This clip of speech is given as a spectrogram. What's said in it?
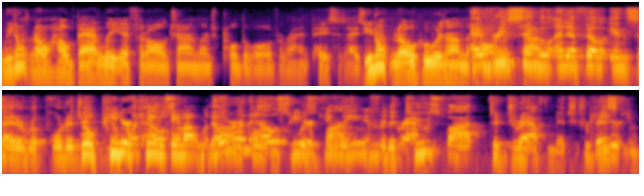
we don't know how badly, if at all, John Lynch pulled the wool over Ryan Pace's eyes. You don't know who was on the. Every single. NFL insider reported Joe, Peter no King else, came out with no one else Peter was King vying in for the the, two spot to draft Mitch Trubisky. Peter,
